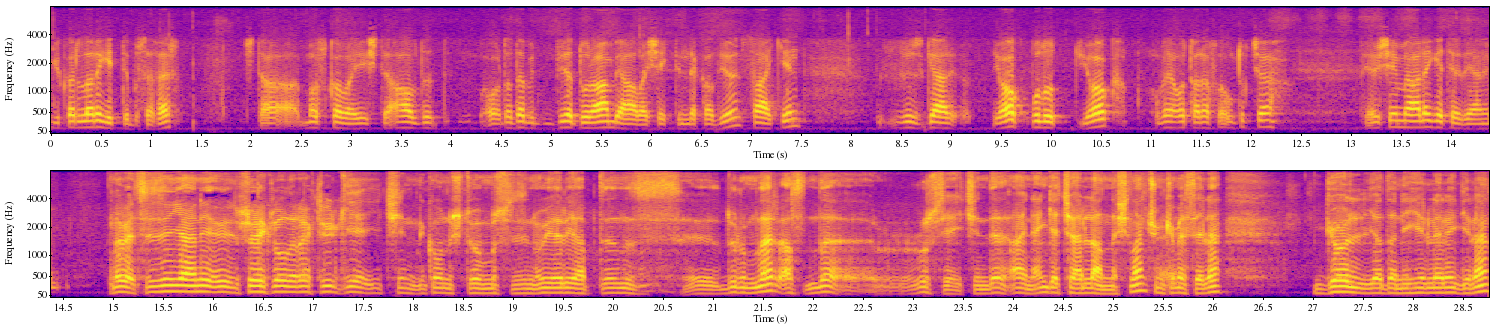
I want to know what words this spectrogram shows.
yukarılara gitti bu sefer. İşte Moskova'yı işte aldı. Orada da bir de durağan bir hava şeklinde kalıyor. Sakin. Rüzgar yok, bulut yok ve o tarafı oldukça perişan bir hale getirdi yani. Evet sizin yani e, sürekli olarak Türkiye için konuştuğumuz sizin uyarı yaptığınız e, durumlar aslında e, Rusya için de aynen geçerli anlaşılan. Çünkü mesela göl ya da nehirlere giren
